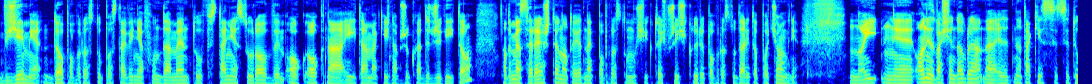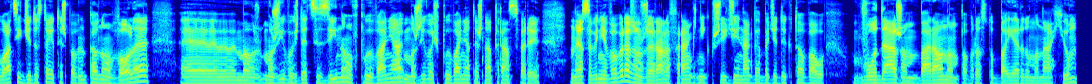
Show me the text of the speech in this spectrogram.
w ziemię do po prostu postawienia fundamentów w stanie surowym, okna i tam jakieś na przykład drzwi to, natomiast resztę, no to jednak po prostu musi ktoś przyjść, który po prostu dalej to pociągnie. No i on jest właśnie dobry na, na, na takie sytuacje, gdzie dostaje też pełną wolę, e, możliwość decyzyjną wpływania, możliwość wpływania też na transfery. No ja sobie nie wyobrażam, że Ralf Rangnick przyjdzie i nagle będzie dyktował włodarzom, baronom po prostu Bayernu Monachium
